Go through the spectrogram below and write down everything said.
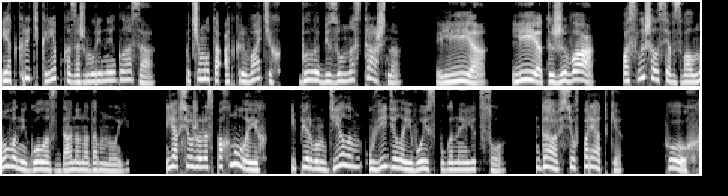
и открыть крепко зажмуренные глаза. Почему-то открывать их было безумно страшно. «Лия! Лия, ты жива!» Послышался взволнованный голос Дана надо мной. Я все же распахнула их и первым делом увидела его испуганное лицо. «Да, все в порядке». Фух.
